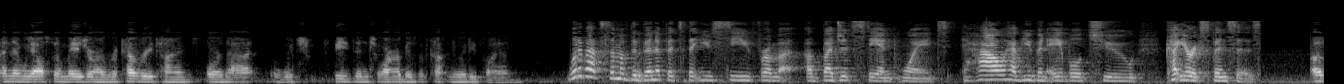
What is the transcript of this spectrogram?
And then we also measure our recovery times for that, which feeds into our business continuity plan. What about some of the benefits that you see from a, a budget standpoint? How have you been able to cut your expenses? I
